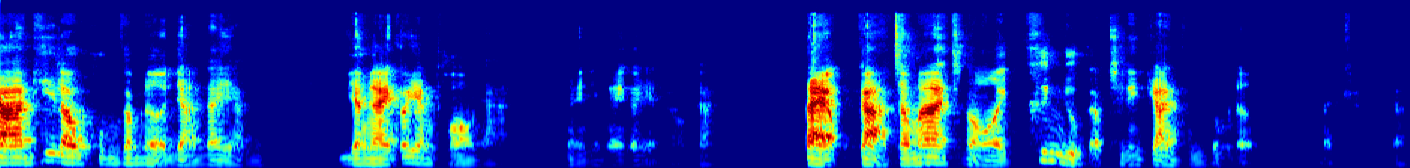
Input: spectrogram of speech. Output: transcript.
การที่เราคุมกำเนิดอย่างใดอย่างยังไงก็ยังท้องได้ยังไงก็ยังท้องได้ แต่โอกาสจะมากจะน้อยขึ้นอยู่กับชนิดการคุมกำเนิดนะครับ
